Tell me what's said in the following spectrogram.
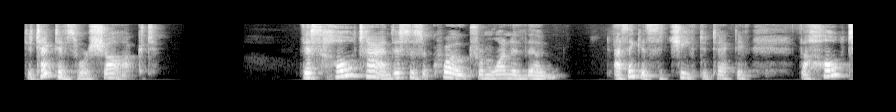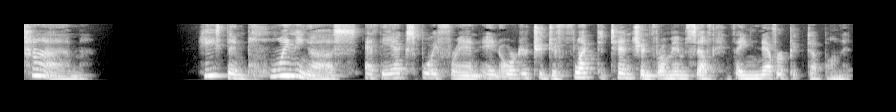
Detectives were shocked. This whole time, this is a quote from one of the, I think it's the chief detective. The whole time, he's been pointing us at the ex boyfriend in order to deflect attention from himself. They never picked up on it.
